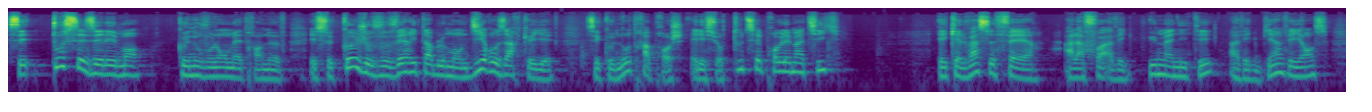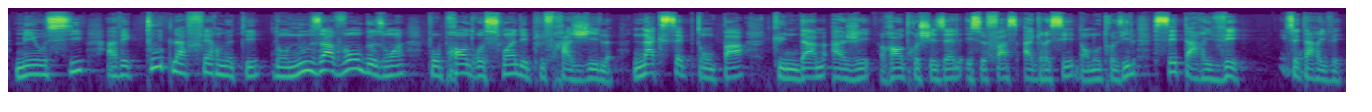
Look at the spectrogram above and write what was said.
C'est tous ces éléments que nous voulons mettre en œuvre. Et ce que je veux véritablement dire aux arcueillers, c'est que notre approche, elle est sur toutes ces problématiques et qu'elle va se faire à la fois avec humanité, avec bienveillance, mais aussi avec toute la fermeté dont nous avons besoin pour prendre soin des plus fragiles. N'acceptons pas qu'une dame âgée rentre chez elle et se fasse agresser dans notre ville. C'est arrivé. C'est arrivé.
